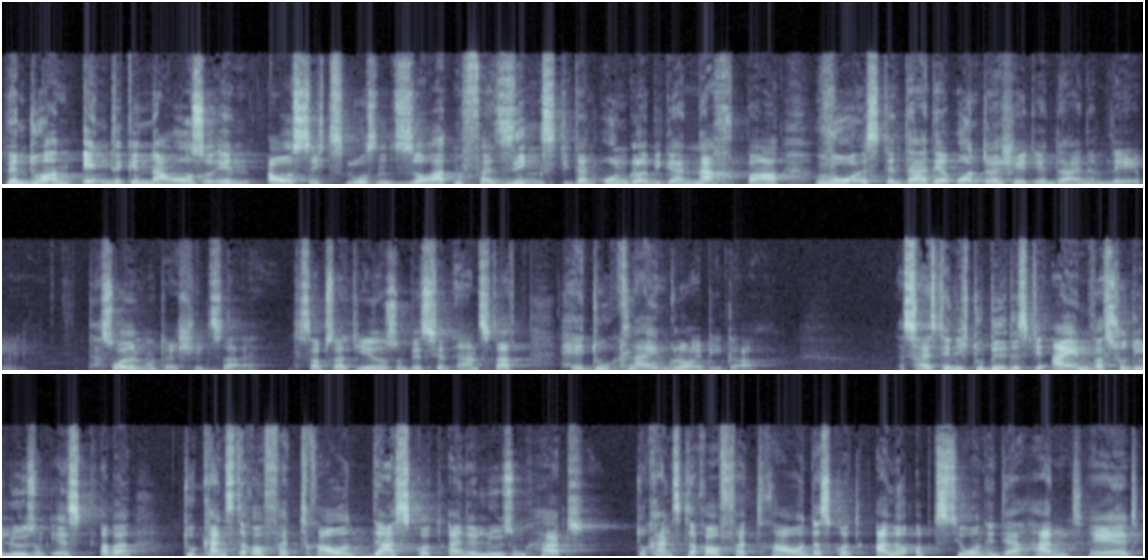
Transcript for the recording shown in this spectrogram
Wenn du am Ende genauso in aussichtslosen Sorgen versinkst wie dein ungläubiger Nachbar, wo ist denn da der Unterschied in deinem Leben? Das soll ein Unterschied sein. Deshalb sagt Jesus ein bisschen ernsthaft, hey du Kleingläubiger. Das heißt ja nicht, du bildest dir ein, was schon die Lösung ist, aber Du kannst darauf vertrauen, dass Gott eine Lösung hat. Du kannst darauf vertrauen, dass Gott alle Optionen in der Hand hält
